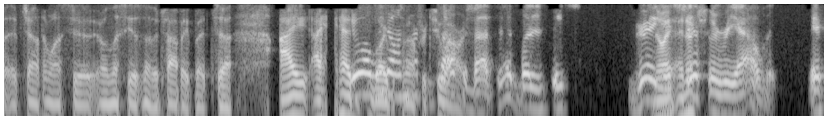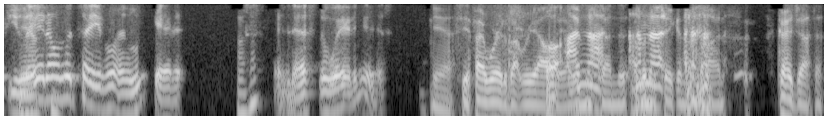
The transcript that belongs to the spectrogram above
if Jonathan wants to, unless he has another topic. But uh, I I had you know, Lloyd on for two hours. About that, but it's, it's Greg, no, it's I, I just a reality. If you yeah. lay it on the table and look at it, mm-hmm. and that's the way it is. Yeah. See, if I worried about reality, well, I I'm have done I I'm would have not, taken this on. Go ahead, Jonathan.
